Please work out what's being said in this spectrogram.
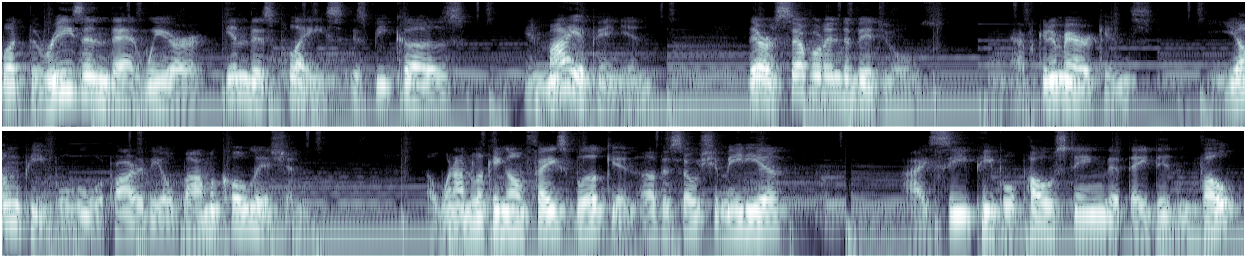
But the reason that we are in this place is because, in my opinion, there are several individuals, African Americans, young people who were part of the Obama coalition. Uh, when I'm looking on Facebook and other social media, I see people posting that they didn't vote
